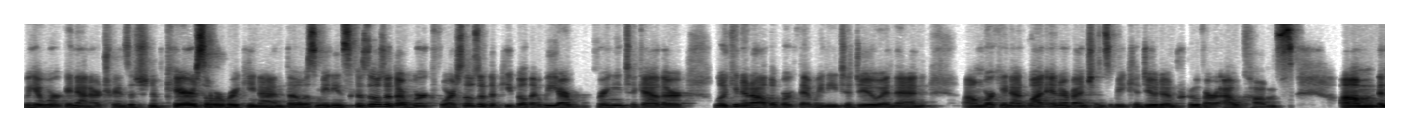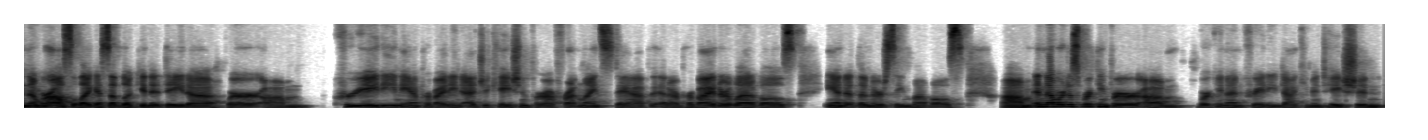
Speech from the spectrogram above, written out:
We are working on our transition of care. So we're working on those meetings because those are the workforce. Those are the people that we are bringing together, looking at all the work that we need to do, and then um, working on what interventions we can do to improve our outcomes. Um, and then we're also, like I said, looking at data. We're um, creating and providing education for our frontline staff at our provider levels and at the nursing levels. Um, and then we're just working for um, working on creating documentation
